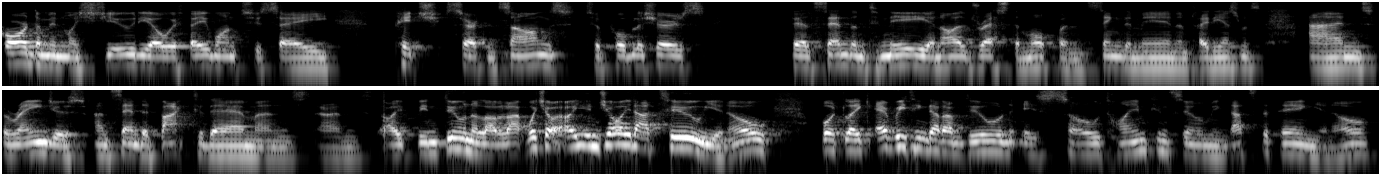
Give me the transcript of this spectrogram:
record them in my studio. If they want to say pitch certain songs to publishers, they'll send them to me and I'll dress them up and sing them in and play the instruments and arrange it and send it back to them. And and I've been doing a lot of that, which I, I enjoy that too, you know. But like everything that I'm doing is so time consuming. That's the thing, you know.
